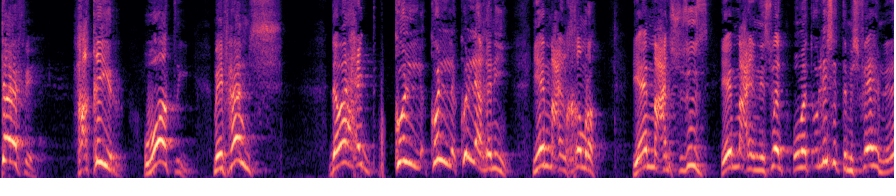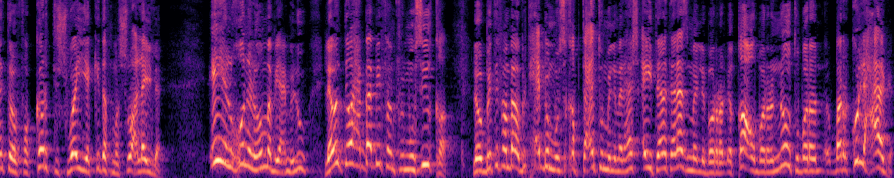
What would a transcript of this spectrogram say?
تافه حقير واطي ما يفهمش. ده واحد كل كل كل أغانيه يا إما عن الخمرة يا إما عن الشذوذ يا إما عن النسوان. وما تقوليش أنت مش فاهم لأن أنت لو فكرت شوية كده في مشروع ليلى. إيه الغنى اللي هم بيعملوه؟ لو أنت واحد بقى بيفهم في الموسيقى لو بتفهم بقى وبتحب الموسيقى بتاعتهم اللي ملهاش أي تلاتة لازمة اللي بره الإيقاع وبره النوت وبره بره كل حاجة.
